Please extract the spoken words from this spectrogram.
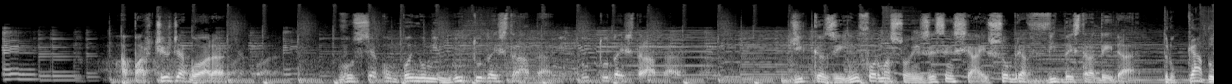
A partir de agora, você acompanha o Minuto da Estrada. Minuto da Estrada. Dicas e informações essenciais sobre a vida estradeira. Trucado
